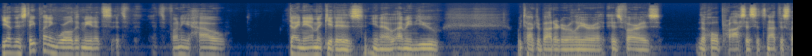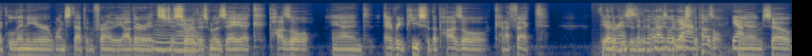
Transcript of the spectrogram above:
Yeah, the estate planning world, I mean, it's it's it's funny how dynamic it is, you know. I mean, you we talked about it earlier uh, as far as the whole process it's not this like linear one step in front of the other it's mm, just sort of this mosaic puzzle and every piece of the puzzle can affect the, the other rest pieces of, of the, puzzle. the yeah. rest of the puzzle. Yeah. And so,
